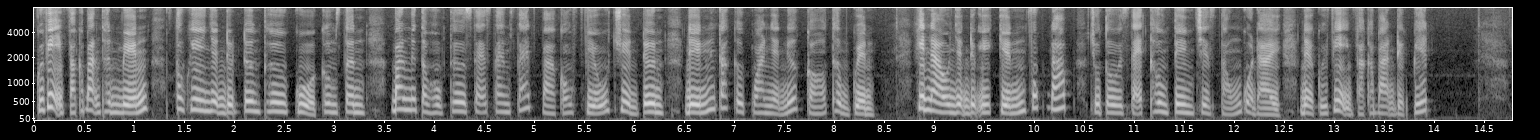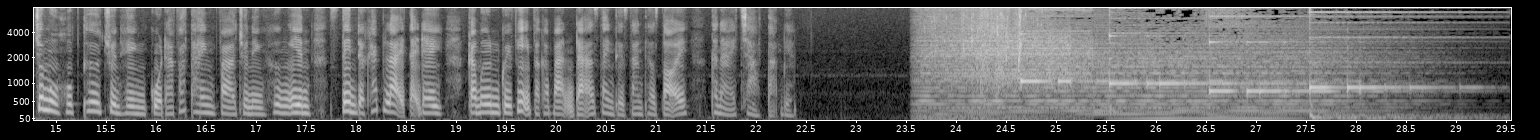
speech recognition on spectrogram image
Quý vị và các bạn thân mến, sau khi nhận được đơn thư của công dân, Ban biên tập hộp thư sẽ xem xét và có phiếu truyền đơn đến các cơ quan nhà nước có thẩm quyền. Khi nào nhận được ý kiến phúc đáp, chúng tôi sẽ thông tin trên sóng của đài để quý vị và các bạn được biết. Chuyên mục hộp thư truyền hình của Đài Phát Thanh và truyền hình Hưng Yên xin được khép lại tại đây. Cảm ơn quý vị và các bạn đã dành thời gian theo dõi. Thân ái chào tạm biệt.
